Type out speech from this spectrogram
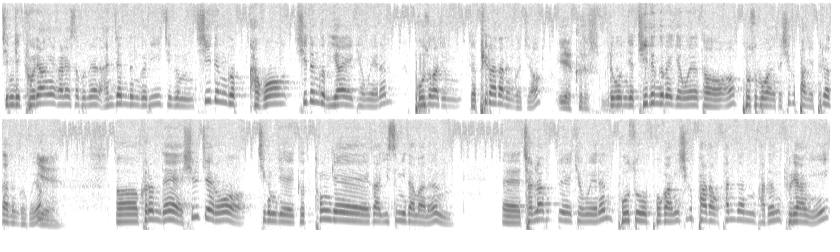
지금 이제 교량에 관해서 보면 안전 등급이 지금 C 등급하고 C 등급 이하의 경우에는 보수가 좀저 필요하다는 거죠. 예, 그렇습니다. 그리고 이제 D 등급의 경우에는 더 보수 보강이 더 시급하게 필요하다는 거고요. 예, 어, 그런데 실제로 지금 이제 그 통계가 있습니다만은 에, 전라북도의 경우에는 보수 보강이 시급하다고 판단받은 교량이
